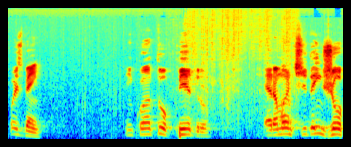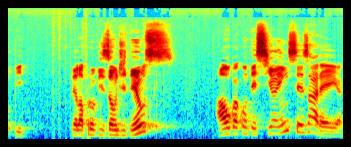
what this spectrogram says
Pois bem, enquanto Pedro era mantido em Jope pela provisão de Deus, algo acontecia em Cesareia,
